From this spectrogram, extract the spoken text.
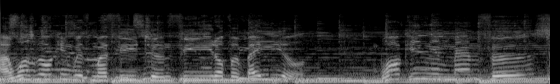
I was walking with my feet and feet of a bale Walking in Memphis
